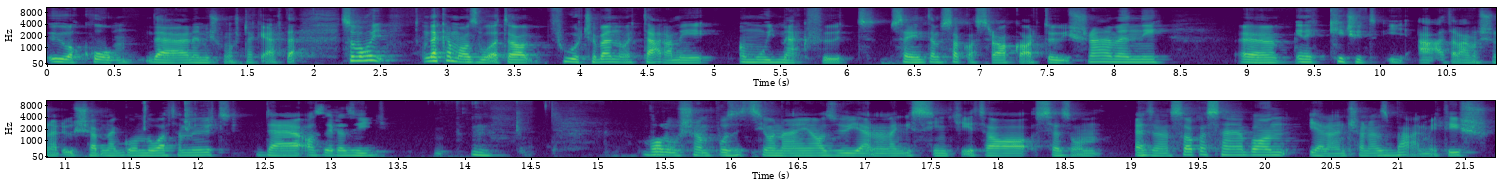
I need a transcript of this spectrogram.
ő a kom, de nem is most tekerte. Szóval, hogy nekem az volt a furcsa benne, hogy Tárami amúgy megfőtt. Szerintem szakaszra akart ő is rámenni. Én egy kicsit így általánosan erősebbnek gondoltam őt, de azért ez így hm, valósan pozícionálja az ő jelenlegi szintjét a szezon ezen szakaszában, jelentsen ez bármit is,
